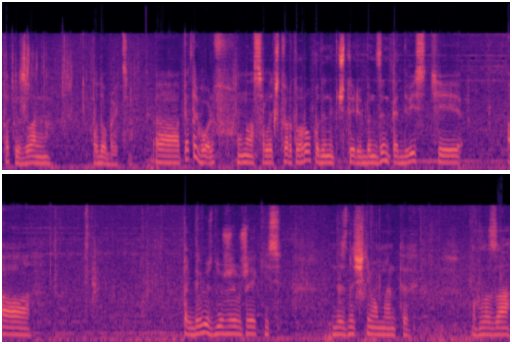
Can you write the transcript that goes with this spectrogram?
Так візуально подобається. Е, П'ятий гольф у нас, але четвертого року, 1,4 бензин, 5200. А, так дивлюсь, дуже вже якісь незначні моменти глаза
